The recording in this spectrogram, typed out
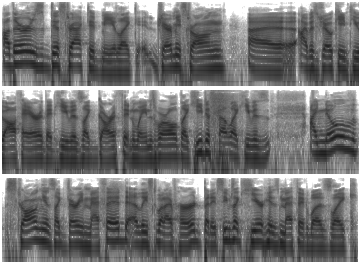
others distracted me like jeremy strong uh, I was joking to you off air that he was like Garth in Wayne's World. Like he just felt like he was. I know Strong is like very method, at least what I've heard, but it seems like here his method was like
